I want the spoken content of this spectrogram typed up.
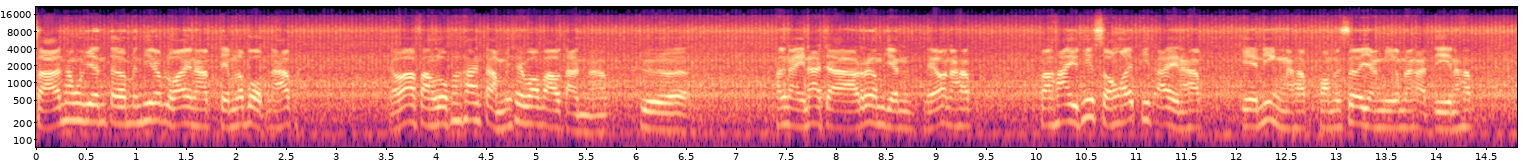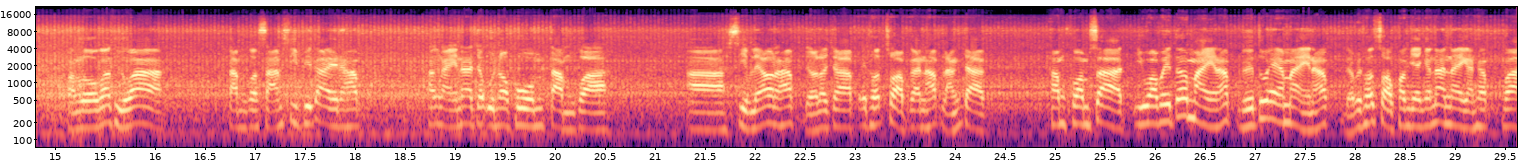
สารทำความเย็นเติมเป็นที่เรียบร้อยนะครับ เต็มระบบนะครับ แต่ว่าฝั่งโลค่อนข้างต่ำไม่ใช่ว่าวาล์วตันนะครับ คือข้างในน่าจะเริ่มเย็นแล้วนะครับ ฝั่งไฮอยู่ที่ 200 psi นะครับ เกนิ่งนะครับ คอมเพรสเซอร์ยังมีกำลังอัดดีนะครับ ฝั่งโลก็ถือว่าต่ำกว่า 30 psi นะครับ ข้างในน่าจะอุณหภูมิต่ำกว่าอ่าสิบแล้วนะครับ เดี๋ยวเราจะไปทดสอบกันนะครับ หลังจากทำความสะอาด evaporator ใหม่นะครับ หรือตู้แอร์ใหม่นะครับ เดี๋ยวไปทดสอบความเย็นกันด้านในกันครับ ว่า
